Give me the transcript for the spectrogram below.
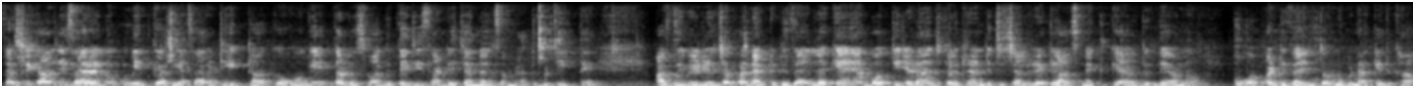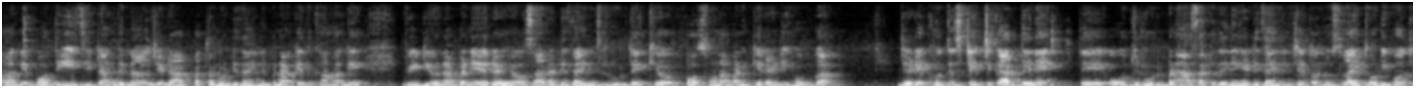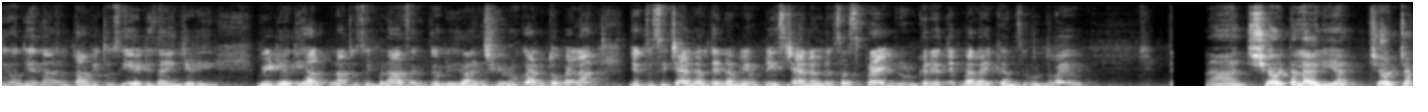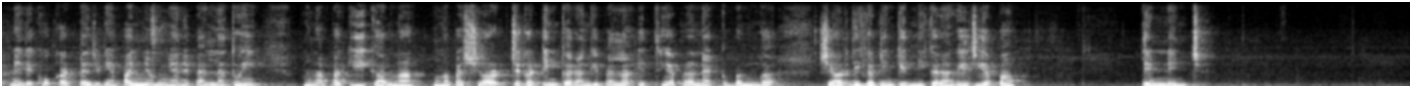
ਸਤਿ ਸ਼੍ਰੀ ਅਕਾਲ ਜੀ ਸਾਰਿਆਂ ਨੂੰ, ਉਮੀਦ ਕਰਦੀ ਹਾਂ ਸਾਰੇ ਠੀਕ ਠਾਕ ਹੋਵੋਗੇ। ਤੁਹਾਡਾ ਸਵਾਗਤ ਹੈ ਜੀ ਸਾਡੇ ਚੈਨਲ ਸਮਰੱਥ ਬੁਟੀਕ ਤੇ। ਅੱਜ ਦੀ ਵੀਡੀਓ 'ਚ ਆਪਾਂ ਨੈਕ ਡਿਜ਼ਾਈਨ ਲੈ ਕੇ ਆਏ ਹਾਂ। ਬਹੁਤ ਹੀ ਜਿਹੜਾ ਅੱਜ ਅੱਜਕੱਲ ਟ੍ਰੈਂਡ 'ਚ ਚੱਲ ਰਿਹਾ ਕਲਾਸ ਨੈਕ ਕਹਿ ਦਿੰਦੇ ਆ ਉਹਨੂੰ। ਉਹ ਆਪਾਂ ਡਿਜ਼ਾਈਨ ਤੁਹਾਨੂੰ ਬਣਾ ਕੇ ਦਿਖਾਵਾਂਗੇ। ਬਹੁਤ ਹੀ ਈਜ਼ੀ ਢੰਗ ਨਾਲ ਜਿਹੜਾ ਆਪਾਂ ਤੁਹਾਨੂੰ ਡਿਜ਼ਾਈਨ ਬਣਾ ਕੇ ਦਿਖਾਵਾਂਗੇ। ਵੀਡੀਓ ਨਾਲ ਬਣੇ ਰਹੋ, ਸਾਰਾ ਡਿਜ਼ਾਈਨ ਜ਼ਰੂਰ ਦੇਖਿਓ। ਬਹੁਤ ਸੋਹਣਾ ਬਣ ਕੇ ਰੈਡੀ ਹੋਊਗਾ। ਜਿਹੜੇ ਖੁਦ ਸਟਿਚ ਕਰਦੇ ਨੇ ਤੇ ਉਹ ਜ਼ਰੂਰ ਬਣਾ ਸਕਦੇ ਨੇ ਇਹ ਡਿਜ਼ਾਈਨ ਜੇ ਤੁਹਾਨੂੰ ਸਿਲਾਈ ਥੋੜੀ ਬਹੁਤੀ ਹੁੰਦੀ ਹੈ ਤਾਂ ਤਾਂ ਵੀ ਤੁਸੀਂ ਇਹ ਡਿਜ਼ਾਈਨ ਜਿਹੜੀ ਵੀਡੀਓ ਦੀ ਹੈਲਪ ਨਾਲ ਤੁਸੀਂ ਬਣਾ ਸਕਦੇ ਹੋ। ਡਿਜ਼ਾਈਨ ਸ਼ੁਰੂ ਕਰਨ ਤੋਂ ਪਹਿਲਾਂ ਜੇ ਤੁਸੀਂ ਚੈਨਲ ਤੇ ਨਵੇਂ ਹੋ ਪਲੀਜ਼ ਚੈਨਲ ਨੂੰ ਸਬਸਕ੍ਰਾਈਬ ਜ਼ਰੂਰ ਕਰਿਓ ਤੇ ਬੈਲ ਆਈਕਨ ਜ਼ਰੂਰ ਦਬਾਇਓ। ਤੇ ਨਾ ਸ਼ਰਟ ਲੈ ਲਈ ਹੈ। ਸ਼ਰਟ 'ਚ ਆਪਣੇ ਦੇਖੋ ਕੱਟਾਂ ਜਿਹੜੀਆਂ ਪਾਈਆਂ ਹੋਈਆਂ ਨੇ ਪਹਿਲਾਂ ਤੋਂ ਹੀ। ਹੁਣ ਆਪਾਂ ਕੀ ਕਰਨਾ? ਹੁਣ ਆਪਾਂ ਸ਼ਰਟ 'ਚ ਕਟਿੰਗ ਕਰਾਂਗੇ ਪਹਿਲਾਂ। ਇੱਥੇ ਆਪਣਾ ਨੈਕ ਬਣੂਗਾ। ਸ਼ਰਟ ਦੀ ਕਟਿੰਗ ਕਿੰਨੀ ਕਰਾਂਗੇ ਜੀ ਆਪਾਂ? 3 ਇੰਚ।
